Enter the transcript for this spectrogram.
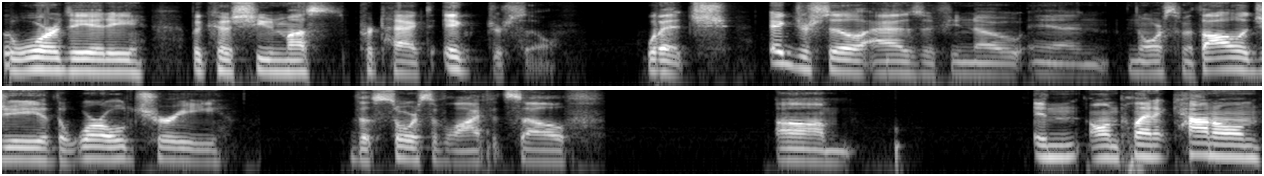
the war deity because she must protect Yggdrasil, which Yggdrasil, as if you know in Norse mythology, the world tree the source of life itself. Um, in on planet Kanon,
